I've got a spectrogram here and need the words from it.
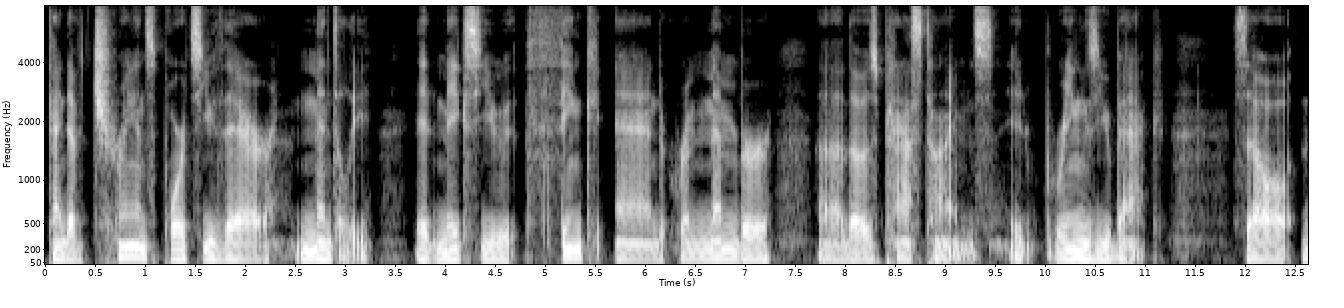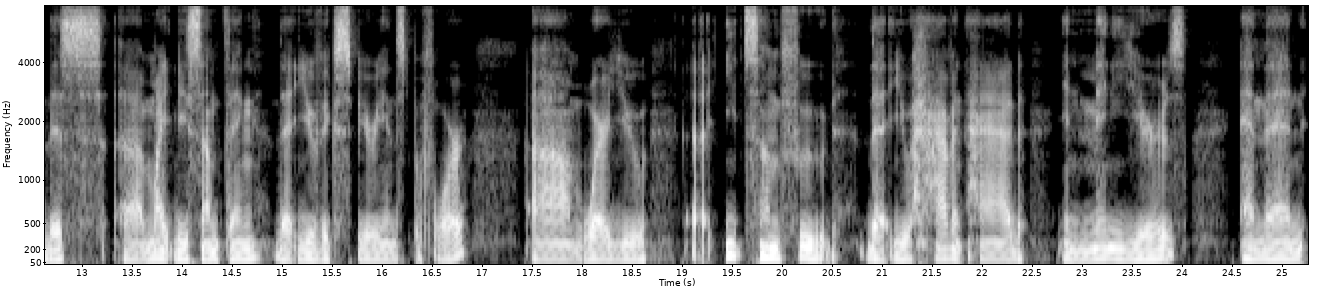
kind of transports you there mentally. It makes you think and remember uh, those past times. It brings you back. So, this uh, might be something that you've experienced before, um, where you uh, eat some food that you haven't had in many years, and then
